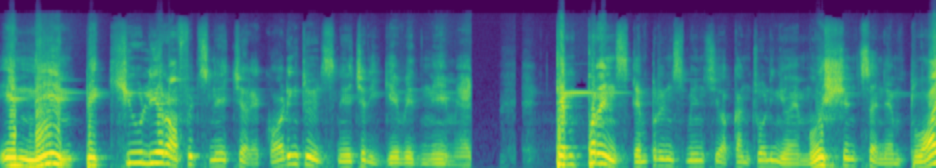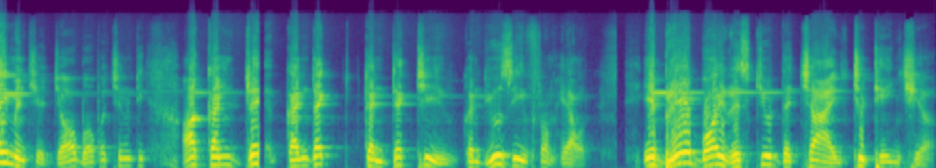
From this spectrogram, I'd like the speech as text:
a name peculiar of its nature according to its nature he gave a name temperance temperance means you are controlling your emotions and employment your job opportunity are conduct conductive conducive from health a brave boy rescued the child to danger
